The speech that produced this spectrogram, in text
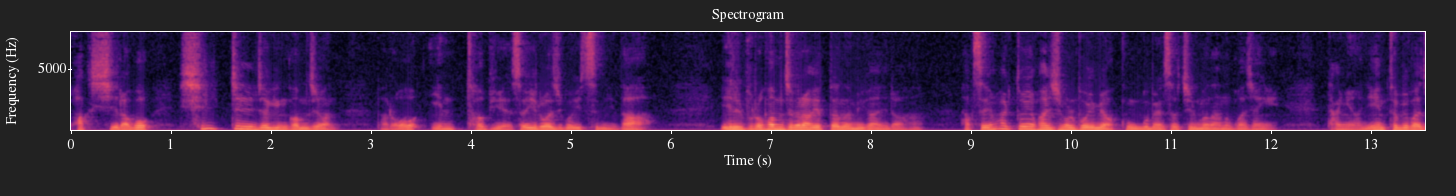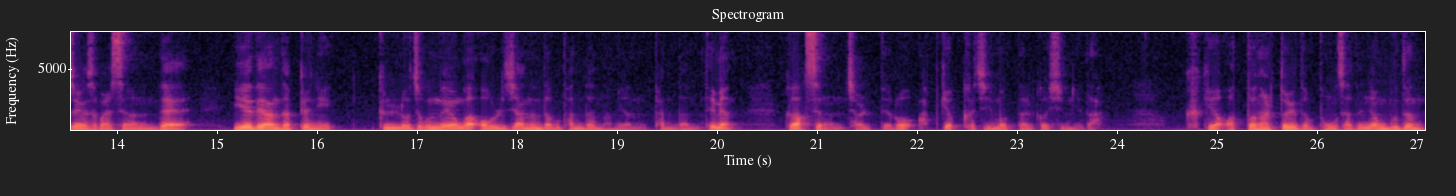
확실하고 실질적인 검증은 바로 인터뷰에서 이루어지고 있습니다. 일부러 검증을 하겠다는 의미가 아니라 학생의 활동에 관심을 보이며 궁금해서 질문하는 과정이 당연히 인터뷰 과정에서 발생하는데 이에 대한 답변이 글로 적은 내용과 어울리지 않는다고 판단하면 판단되면 그 학생은 절대로 합격하지 못할 것입니다. 그게 어떤 활동이든 봉사든 연구든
